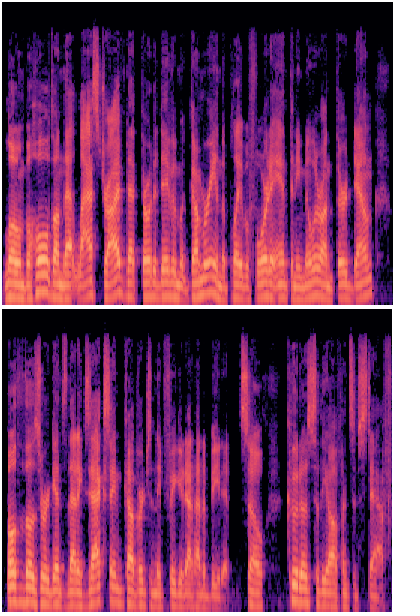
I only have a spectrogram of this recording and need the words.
Lo and behold, on that last drive, that throw to David Montgomery and the play before to Anthony Miller on third down both of those were against that exact same coverage, and they figured out how to beat it. So kudos to the offensive staff.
